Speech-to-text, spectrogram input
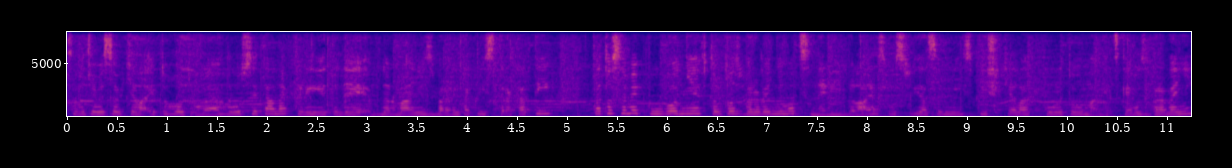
Samozřejmě jsem chtěla i toho druhého lusitána, který je tedy v normálním zbarvení takový strakatý. Tato se mi původně v tomto zbarvení moc nelíbila, já jsem, já jsem ji spíš chtěla kvůli tomu magickému zbarvení.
